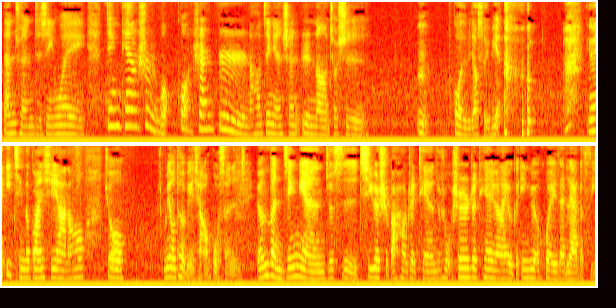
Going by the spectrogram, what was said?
单纯只是因为今天是我过生日，然后今年生日呢就是嗯过得比较随便。因为疫情的关系啊，然后就没有特别想要过生日。原本今年就是七月十八号这天，就是我生日这天，原来有个音乐会在 Legacy，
